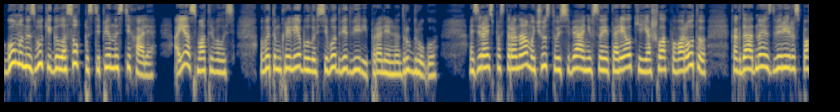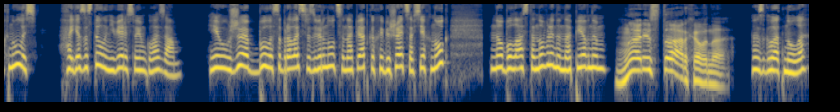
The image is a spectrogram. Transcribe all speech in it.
Гомон и звуки голосов постепенно стихали, а я осматривалась. В этом крыле было всего две двери, параллельно друг другу. Озираясь по сторонам и чувствуя себя не в своей тарелке, я шла к повороту, когда одна из дверей распахнулась, а я застыла, не веря своим глазам. И уже было собралась развернуться на пятках и бежать со всех ног, но была остановлена напевным «Наристарховна!» Сглотнула,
